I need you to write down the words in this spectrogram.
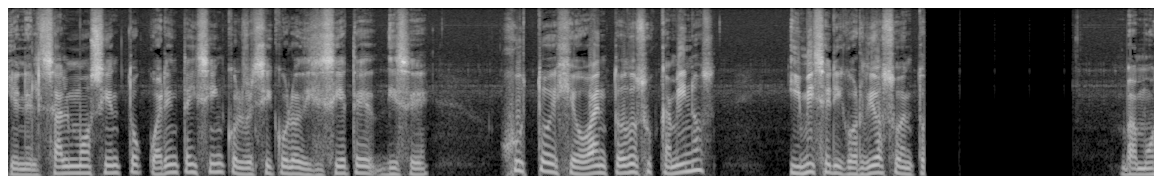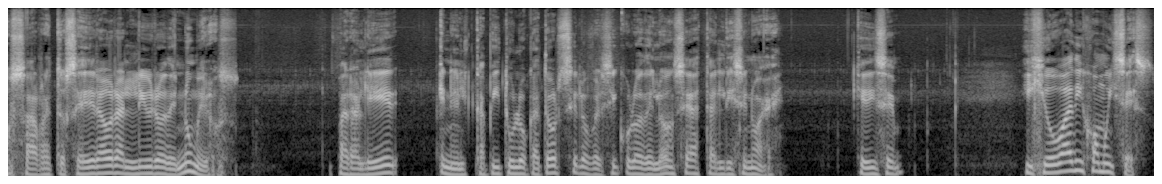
Y en el Salmo 145, el versículo 17 dice, Justo es Jehová en todos sus caminos y misericordioso en todos. Vamos a retroceder ahora al libro de números para leer en el capítulo 14 los versículos del 11 hasta el 19, que dice, Y Jehová dijo a Moisés,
